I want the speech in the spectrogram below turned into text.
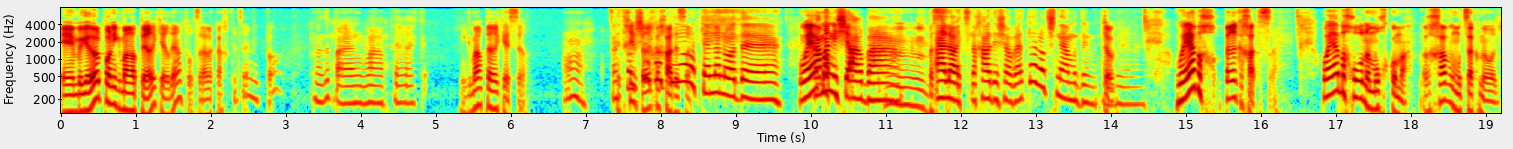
אה, בגדול, פה נגמר הפרק. ירדן, את רוצה לקחת את זה מפה? מה זה פעם נגמר הפרק? נגמר פרק 10. אה, אז התחיל תמשיך פרק עוד 11. לראות, תן לנו עוד... אה, כמה נשאר ב... בס- אה, לא, אצלך עוד יש הרבה. תן עוד שני עמודים טוב. ותעביר אליי. הוא היה בח... פרק 11. הוא היה בחור נמוך קומה, רחב ומוצק מאוד.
